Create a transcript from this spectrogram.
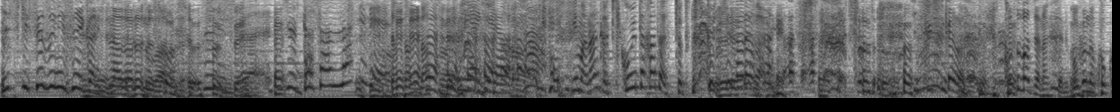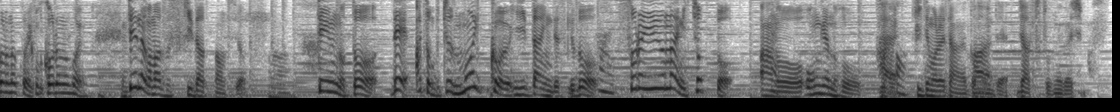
意識せずに成果につながるのがそうそうですね私は打算なしで。打算なしで。上げをはい今なんか聞こえた方はちょっと聞く力がね。そうそう。聞く力だ言葉じゃなくてね僕の心の声。心の声。っていうのがまず好きだったんですよ。っていうのとであとちょっともう一個言いたいんですけど、はい。それ言う前にちょっとあの、音源の方、はい。聞いてもらいたいなと思うんで、じゃあちょっとお願いします。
